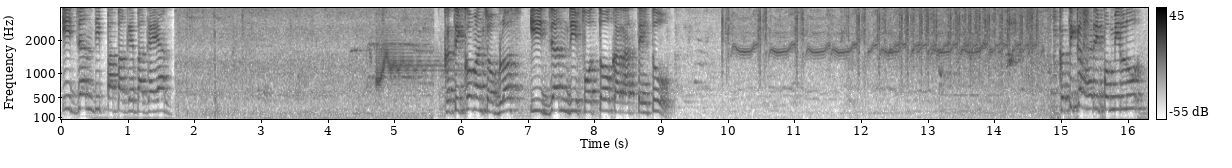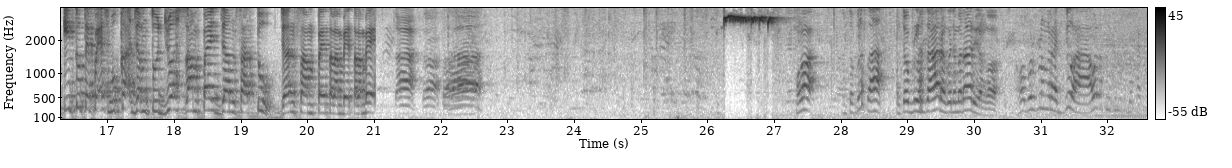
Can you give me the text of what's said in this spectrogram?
Ijan di pabagai-bagaian. Ketika mencoblos, Ijan di foto karate tuh. Ketika hari pemilu, itu TPS buka jam 7 sampai jam 1. Jangan sampai telambe-telambe. Sah. Sah. Enggak, mencoblos pak. Mencoblos ada, kau jambar hari dong kau. Oh, baru pulang ngerajo awal tapi bukan.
